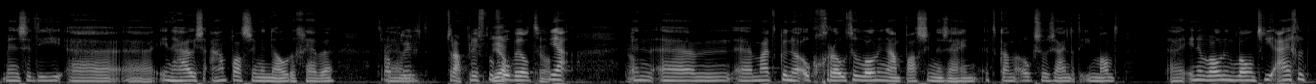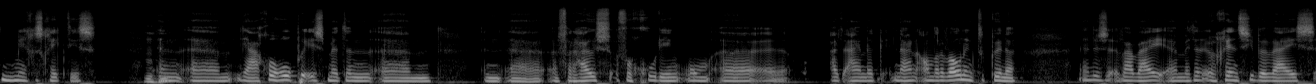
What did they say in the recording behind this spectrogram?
Mensen die eh, eh, in huis aanpassingen nodig hebben. Traplift. Ehm, traplift Ja, bijvoorbeeld, ja. Ja. En, ehm, eh, maar het kunnen ook grote woningaanpassingen zijn. Het kan ook zo zijn dat iemand eh, in een woning woont die eigenlijk niet meer geschikt is. mhm. En ehm, ja, geholpen is met een, ehm, een, eh, een verhuisvergoeding om uiteindelijk naar een andere woning te kunnen. En dus waarbij met een urgentiebewijs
